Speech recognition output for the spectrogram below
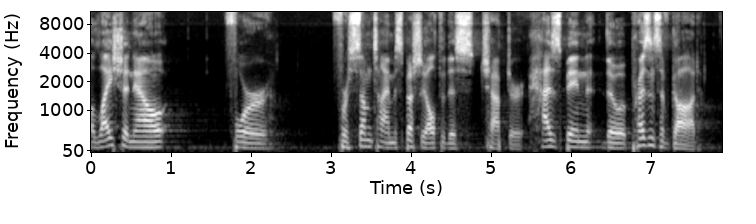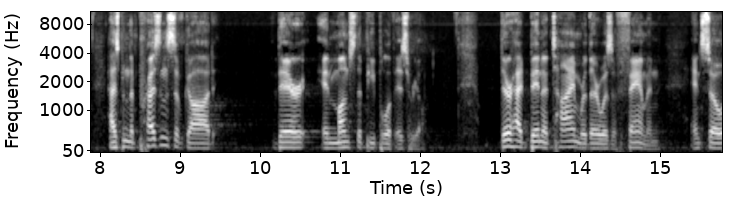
Elisha now, for, for some time, especially all through this chapter, has been the presence of God, has been the presence of God there amongst the people of Israel. There had been a time where there was a famine. And so,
